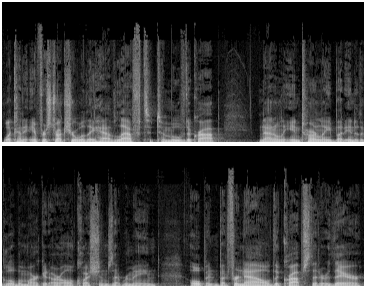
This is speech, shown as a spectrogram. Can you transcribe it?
What kind of infrastructure will they have left to move the crop, not only internally but into the global market, are all questions that remain open. But for now, the crops that are there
